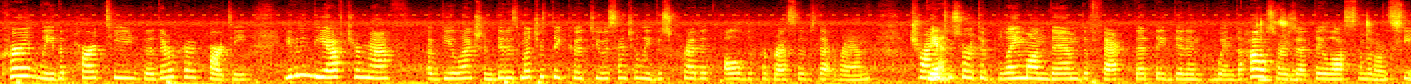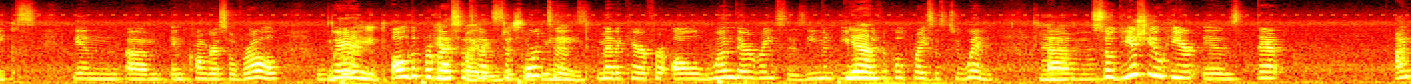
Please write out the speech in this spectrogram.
currently the party, the Democratic Party, even in the aftermath of the election, did as much as they could to essentially discredit all of the progressives that ran, trying Yeah. to sort of blame on them the fact that they didn't win the House or That's that they lost some of the seats in um, in Congress overall. When Great. all the progressives that Infighting, just supported. Medicare for all won their races, even even Yeah. difficult races to win. Yeah, Um, yeah. So the issue here is that I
